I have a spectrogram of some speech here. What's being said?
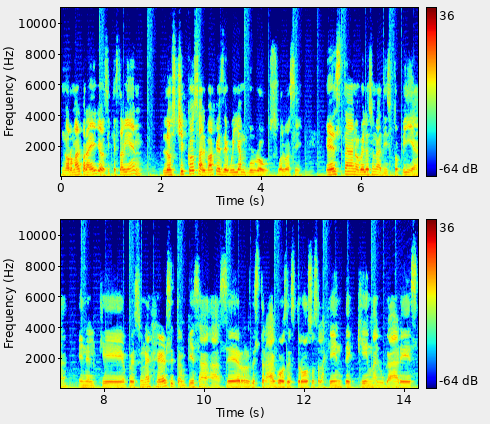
normal para ellos y que está bien. Los chicos salvajes de William Burroughs o algo así. Esta novela es una distopía en el que pues un ejército empieza a hacer estragos, destrozos a la gente, quema lugares,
